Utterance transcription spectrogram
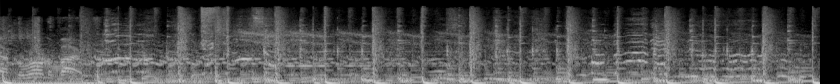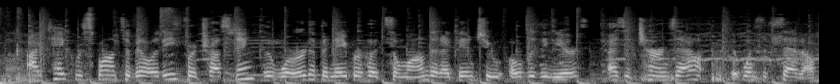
Got coronavirus. I take responsibility for trusting the word of a neighborhood salon that I've been to over the years. As it turns out, it was a setup.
